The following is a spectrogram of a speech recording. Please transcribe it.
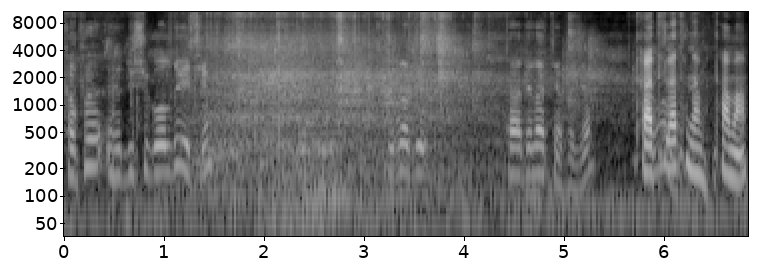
Kapı e, düşük olduğu için burada bir tadilat yapacağım. Tadilatına mı? Tamam.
